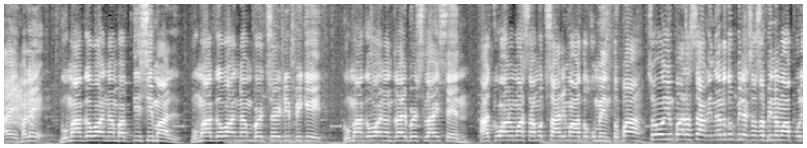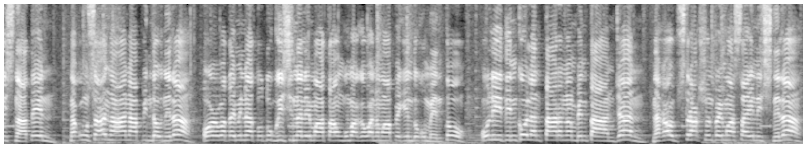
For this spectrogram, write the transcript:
Ay, mali. Gumagawa ng baptismal, gumagawa ng birth certificate, gumagawa ng driver's license, at kung ano mga samot-sari mga dokumento pa. So, yung para sa akin, ano itong pinagsasabi ng mga pulis natin? Na kung saan hahanapin daw nila? Or what I mean, natutugisin nila yung mga taong gumagawa ng mga peking dokumento. Ulitin ko, lantaran ng bentahan dyan. Naka-obstruction pa yung mga signage nila.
